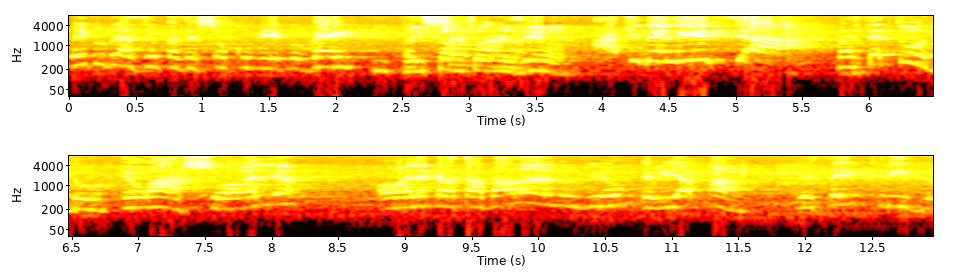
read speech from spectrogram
vem pro Brasil fazer show comigo, vem. Please come to Brasil. Ah, que delícia! Vai ser tudo, eu acho. Olha, olha que ela tá abalando, viu? Eu ia amar. Ia ser incrível.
